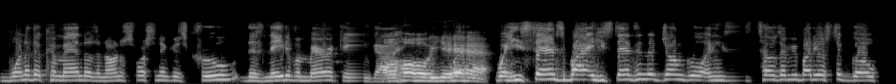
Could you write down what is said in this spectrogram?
one of the commandos in Arnold Schwarzenegger's crew, this Native American guy, Oh yeah. where he stands by, he stands in the jungle and he tells everybody else to go.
